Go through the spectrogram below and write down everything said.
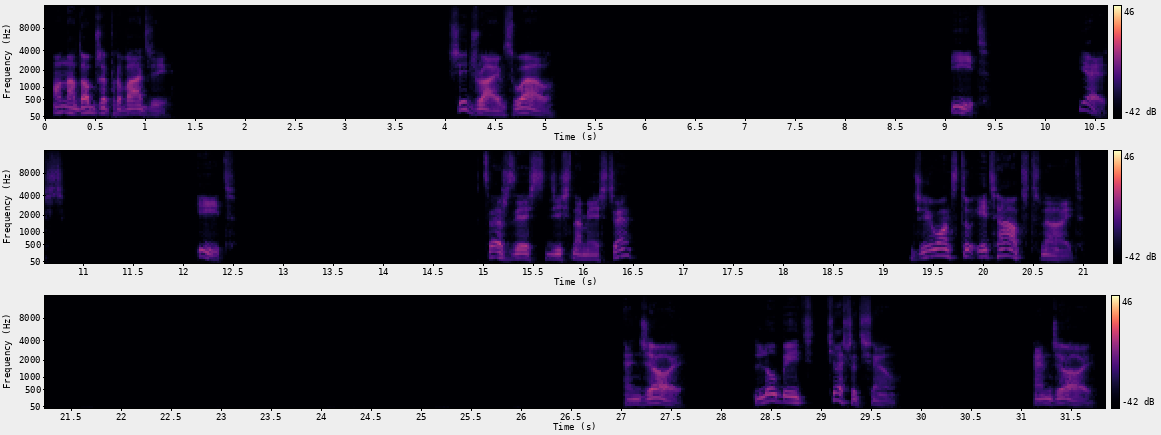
Ona dobrze prowadzi. She drives well. Eat. Jeść. Eat. Chcesz zjeść dziś na mieście? Do you want to eat out tonight? Enjoy. Lubić, cieszyć się. Enjoy.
